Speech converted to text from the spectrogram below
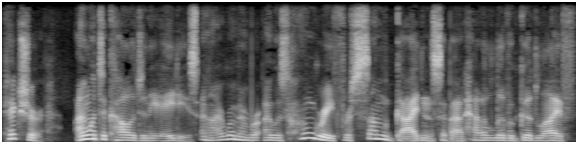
picture. I went to college in the 80s, and I remember I was hungry for some guidance about how to live a good life.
